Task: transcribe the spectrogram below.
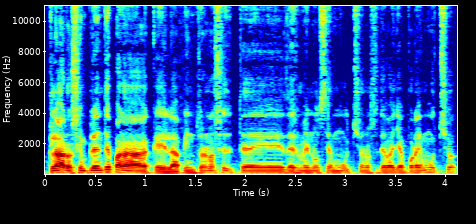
Claro, simplemente para que la pintura no se te desmenuce mucho, no se te vaya por ahí mucho.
